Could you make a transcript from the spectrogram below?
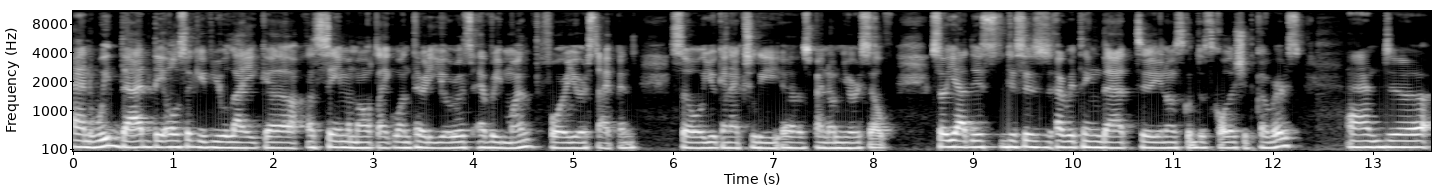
and with that they also give you like uh, a same amount like 130 euros every month for your stipend. So you can actually uh, spend on yourself. So yeah this this is everything that uh, you know the scholarship covers. And uh,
